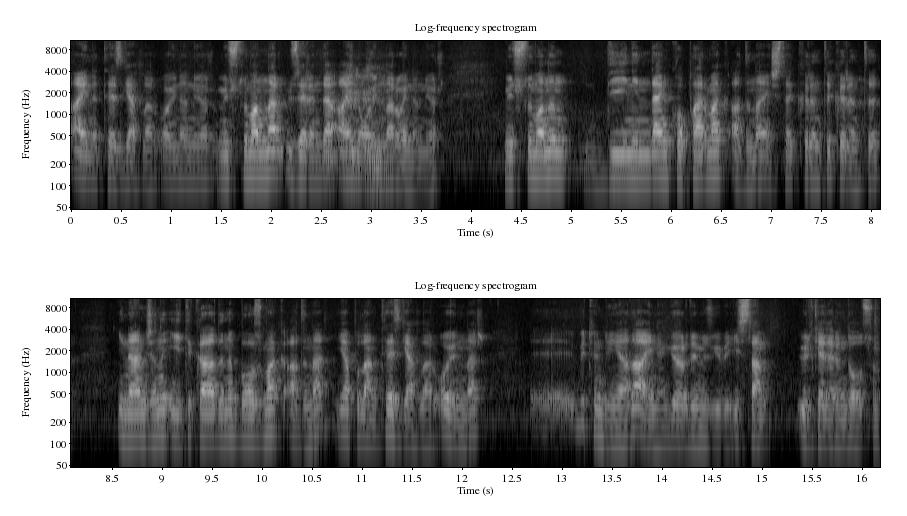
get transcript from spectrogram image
aynı tezgahlar oynanıyor. Müslümanlar üzerinde aynı oyunlar oynanıyor. Müslümanın dininden koparmak adına işte kırıntı kırıntı inancını, itikadını bozmak adına yapılan tezgahlar, oyunlar e, bütün dünyada aynı gördüğümüz gibi İslam ülkelerinde olsun.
